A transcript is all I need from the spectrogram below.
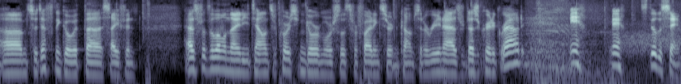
Um, so definitely go with uh, siphon. As for the level 90 talents, of course, you can go remorseless for fighting certain comps in arena. As for desecrated ground, eh, eh, still the same.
